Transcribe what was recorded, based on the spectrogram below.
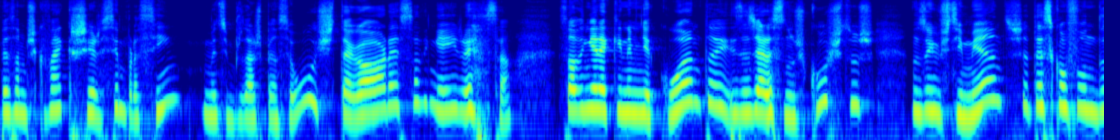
Pensamos que vai crescer sempre assim. Muitos empresários pensam, uh, isto agora é só dinheiro, é só, só dinheiro aqui na minha conta, exagera-se nos custos, nos investimentos, até se confunde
